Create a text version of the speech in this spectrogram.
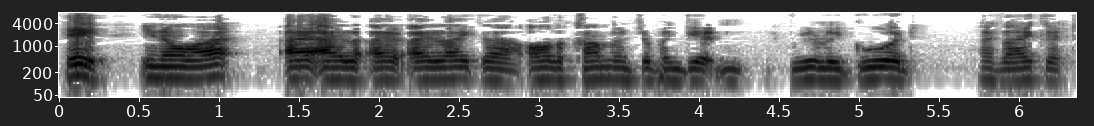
hey, you know what? I I I, I like uh, all the comments I've been getting. Really good. I like it.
